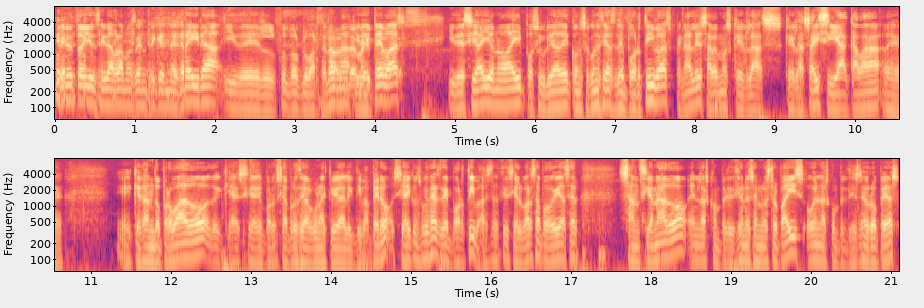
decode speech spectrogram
Un minuto y enseguida hablamos de Enrique Negreira y del Fútbol Club Barcelona de y de. Tebas y de si hay o no hay posibilidad de consecuencias deportivas, penales. Sabemos que las que las hay si acaba eh, eh, quedando probado de que se, ha producido alguna actividad delictiva, pero si hay consecuencias deportivas, es decir, si el Barça podría ser sancionado en las competiciones en nuestro país o en las competiciones europeas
